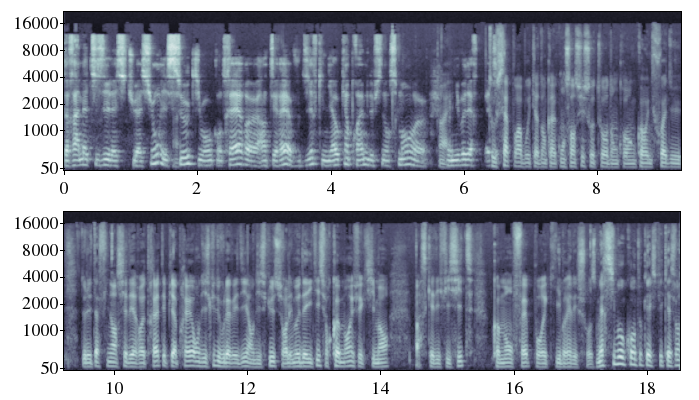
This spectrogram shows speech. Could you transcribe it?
dramatiser la situation et ceux qui ont au contraire intérêt à vous dire qu'il n'y a aucun problème de financement au niveau des retraites. Tout ça pour aboutir donc à un consensus autour, donc encore une fois, du, de l'état financier des retraites, et puis après on discute, vous l'avez dit, on discute sur les modalités, sur comment effectivement, parce qu'il y a déficit, comment on fait pour équilibrer les choses. Merci beaucoup en tout cas, explication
